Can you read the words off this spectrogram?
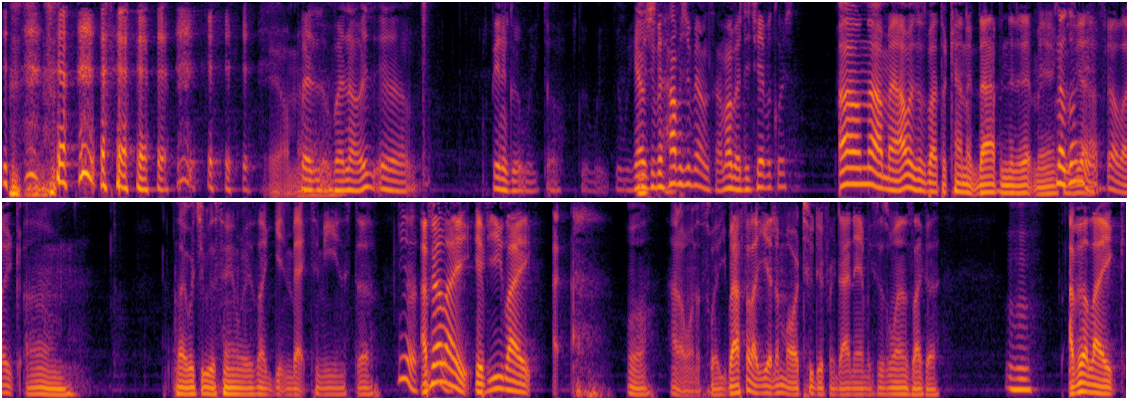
Yeah, man. But but no, it's uh, been a good week though. Good week. Good week. How was your How was your Valentine? My bad. Did you have a question? Oh no, man! I was just about to kind of dive into that, man. No, go yeah, ahead. I feel like, um, like what you were saying was like getting back to me and stuff. Yeah, I feel sure. like if you like, I, well, I don't want to sway you, but I feel like yeah, them are two different dynamics. This one's like a, Mm-hmm. I feel like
